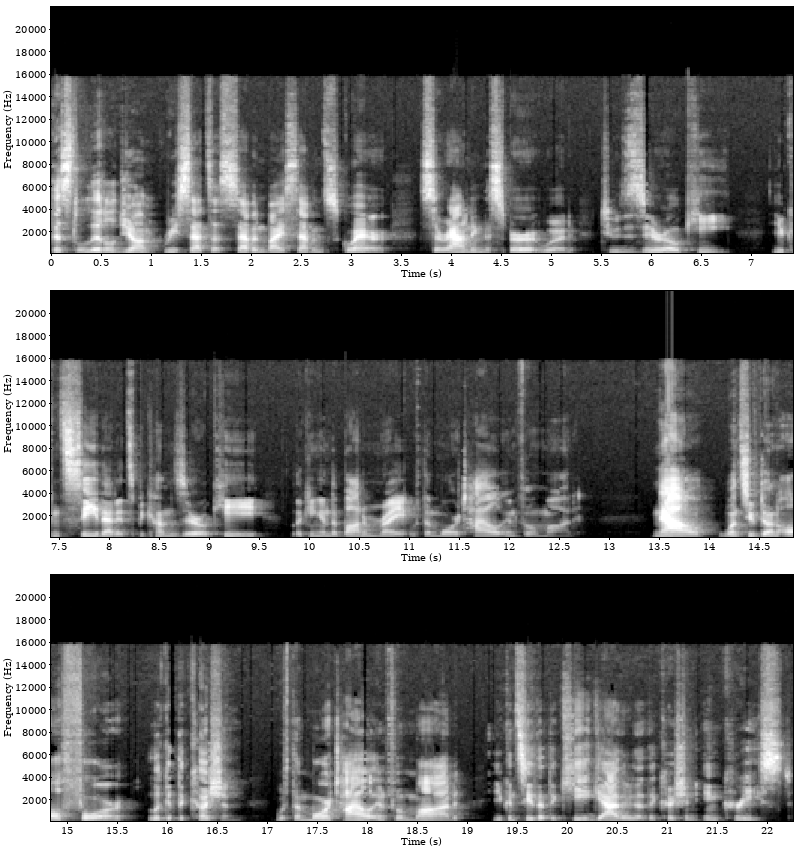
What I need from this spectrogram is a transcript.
This little jump resets a 7 by 7 square surrounding the spirit wood to zero qi. You can see that it's become zero qi looking in the bottom right with the more tile info mod. Now, once you've done all four, look at the cushion. With the more tile info mod, you can see that the qi gathered at the cushion increased.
